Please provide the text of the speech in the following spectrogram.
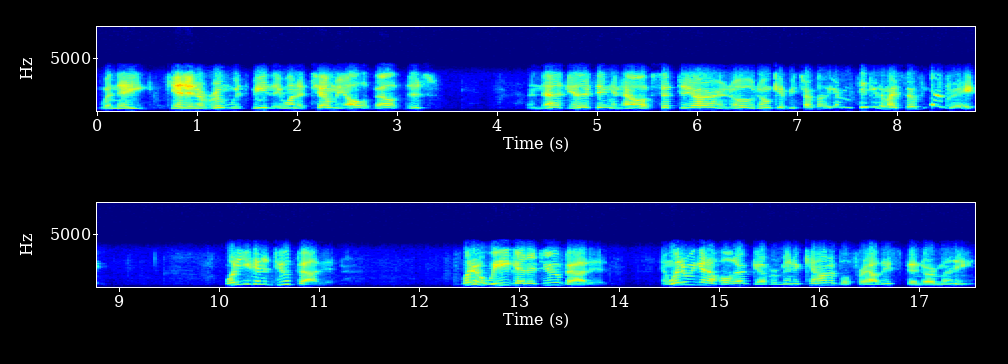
when they get in a room with me, they want to tell me all about this and that and the other thing and how upset they are and oh don't get me started. But I'm thinking to myself, yeah, great. What are you going to do about it? What are we going to do about it? And when are we going to hold our government accountable for how they spend our money?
